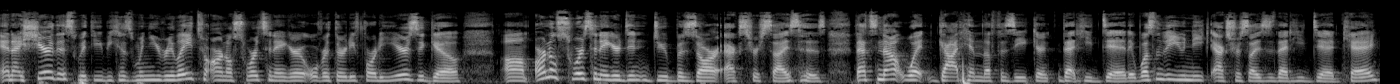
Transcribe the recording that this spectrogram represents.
And I share this with you because when you relate to Arnold Schwarzenegger over 30, 40 years ago, um, Arnold Schwarzenegger didn't do bizarre exercises. That's not what got him the physique that he did. It wasn't the unique exercises that he did. Okay.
